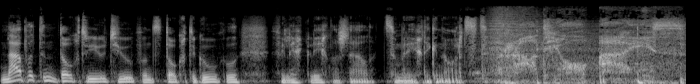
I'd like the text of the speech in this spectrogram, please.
neben dem Dr. YouTube und Dr. Google vielleicht gleich noch schnell zum richtigen Arzt. Radio 1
